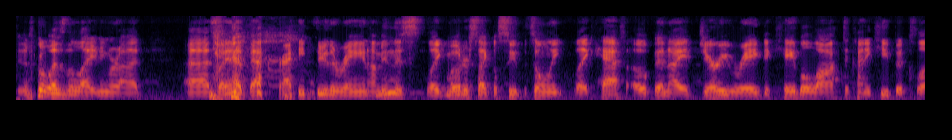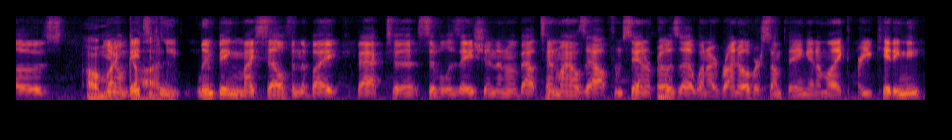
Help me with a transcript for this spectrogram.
was the lightning rod. Uh, so I ended up backtracking through the rain. I'm in this like motorcycle suit that's only like half open. I jerry rigged a cable lock to kind of keep it closed. Oh you my know, I'm god! basically limping myself and the bike back to civilization, and I'm about ten miles out from Santa Rosa when I run over something, and I'm like, "Are you kidding me?"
